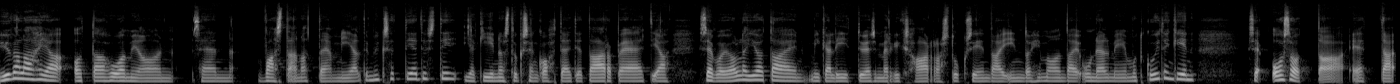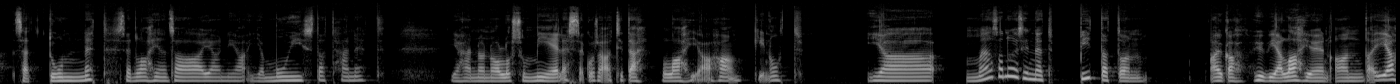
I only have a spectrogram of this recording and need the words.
Hyvä lahja ottaa huomioon sen vastaanottajan mieltymykset tietysti ja kiinnostuksen kohteet ja tarpeet ja se voi olla jotain, mikä liittyy esimerkiksi harrastuksiin tai intohimoon tai unelmiin, mutta kuitenkin se osoittaa, että sä tunnet sen lahjan saajan ja, ja muistat hänet ja hän on ollut sun mielessä, kun sä oot sitä lahjaa hankkinut. Ja mä sanoisin, että pittat on aika hyviä lahjojen antajia,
